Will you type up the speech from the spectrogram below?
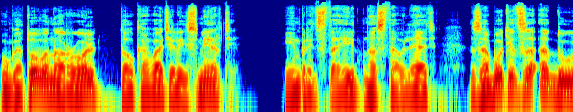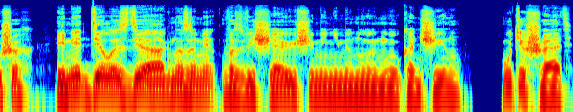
уготована роль толкователей смерти. Им предстоит наставлять, заботиться о душах, иметь дело с диагнозами, возвещающими неминуемую кончину, утешать,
